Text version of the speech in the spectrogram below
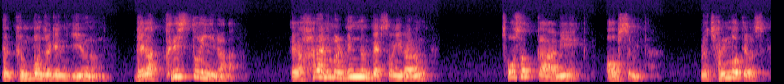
그 근본적인 이유는 내가 그리스도인이라는 내가 하나님을 믿는 백성이라는 소속감이 없습니다. 그리고 잘못되었어요.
